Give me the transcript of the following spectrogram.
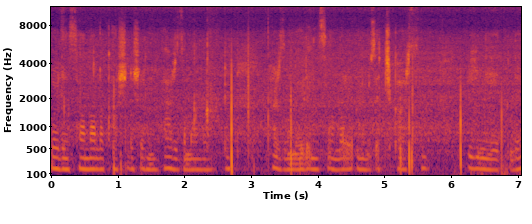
Böyle insanlarla karşılaşalım. Her zaman Rabbim. Her zaman öyle insanları önümüze çıkarsın. İyi niyetli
